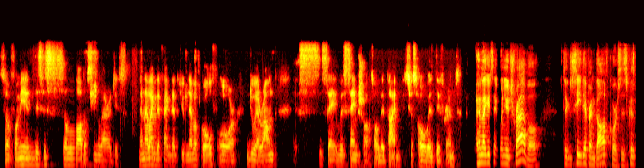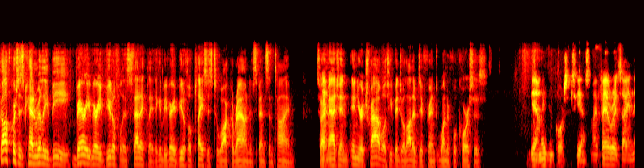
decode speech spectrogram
so for me, this is a lot of similarities. And I like the fact that you never golf or do a round say with same shots all the time. It's just always different. And like you say, when you travel to see different golf courses, because golf courses can really be very, very beautiful aesthetically. They can be very beautiful places to walk around and spend some time. So yeah. I imagine in your travels, you've been to a lot of different wonderful courses. Yeah, amazing courses. Yes, my favorites are in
